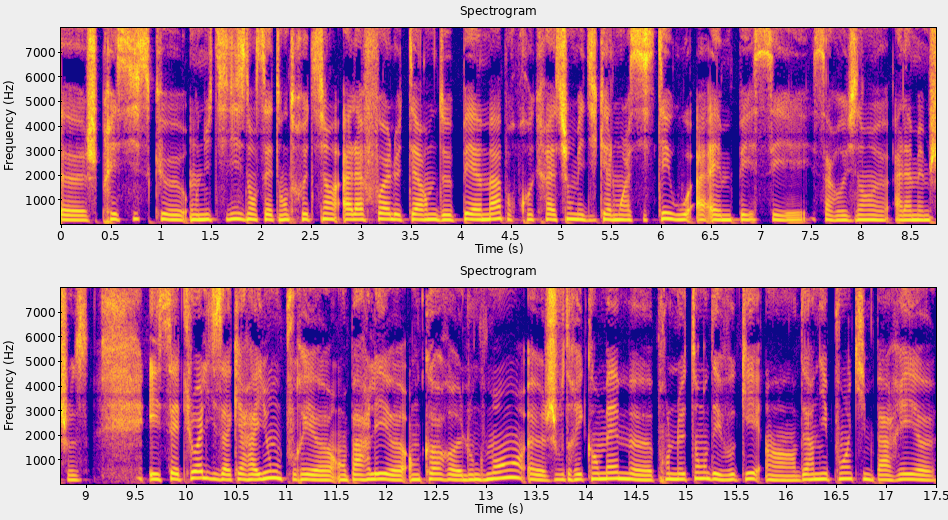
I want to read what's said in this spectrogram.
euh, je précise qu'on utilise dans cet entretien à la fois le terme de PMA pour procréation médicalement assistée ou AMP, ça revient euh, à la même chose. Et cette loi, Lisa Carayon, on pourrait euh, en parler encore longuement. Je voudrais quand même prendre le temps d'évoquer un dernier point qui me paraît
